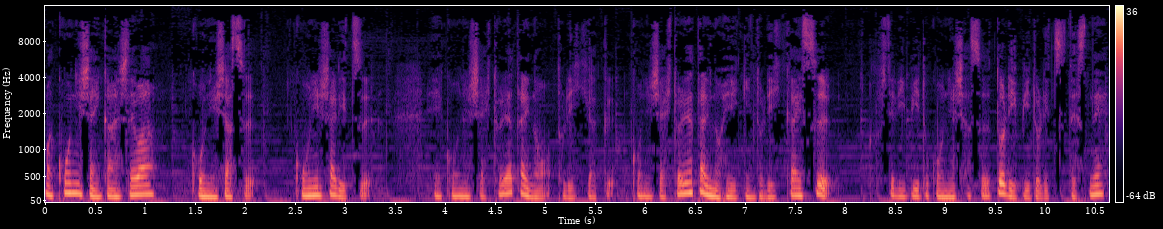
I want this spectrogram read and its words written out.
まあ、購入者に関しては、購入者数、購入者率、えー、購入者1人当たりの取引額、購入者1人当たりの平均取引回数、してリピート購入者数とリピート率ですね。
